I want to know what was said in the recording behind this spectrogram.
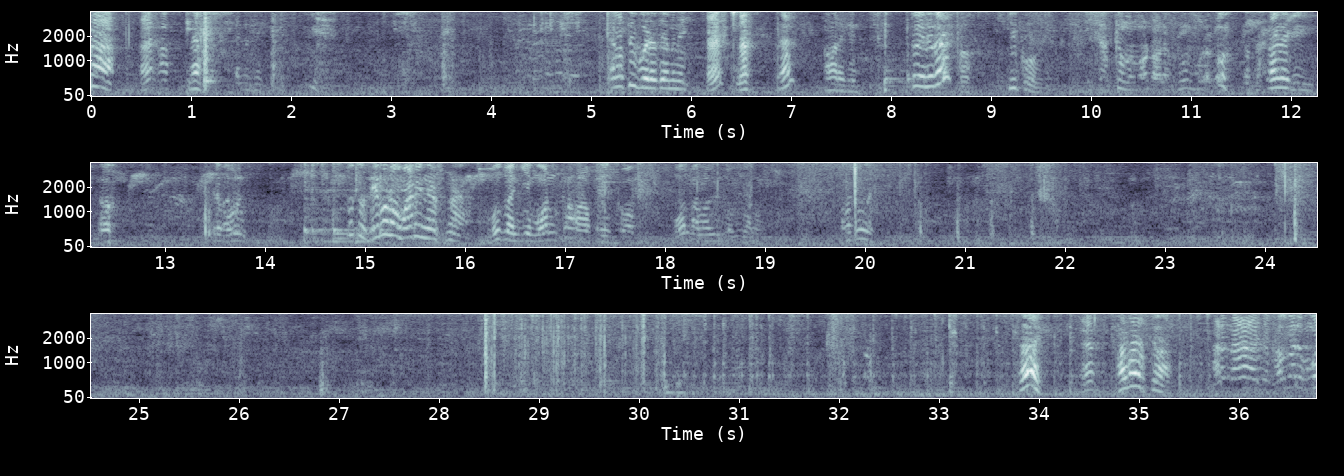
না এলা তুই বইরা দে আমি নেই। হ্যাঁ? না। হ্যাঁ? আমার এদিন তুই নেবে। কি কর ইস, আজকে আমার মনটা অনেক ফুল ফুল ও তাই নাকি? ও এটা বলুন তুই তো জীবনও মাটি নেস না। বুঝবেন কি মন ভালো ফ্রেশ সব। মন হলে সবই ভালো আমার চলে এই হ্যাঁ খাবার আছে আরে না এটা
